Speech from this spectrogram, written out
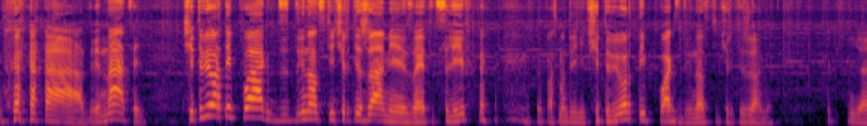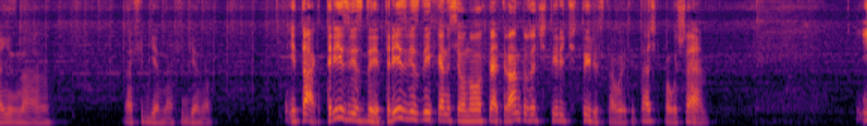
Ха-ха-ха, 12. Четвертый пак с 12 чертежами за этот слив. Вы посмотрите, четвертый пак с 12 чертежами. Я не знаю. Офигенно, офигенно. Итак, три звезды. Три звезды Хеннесси в 5. Ранг уже 4400 у этой тачки. Повышаем. И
